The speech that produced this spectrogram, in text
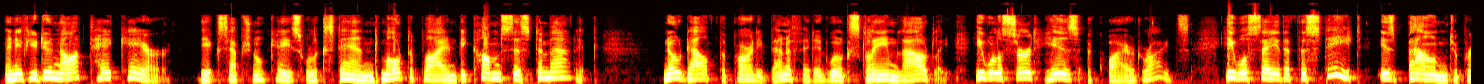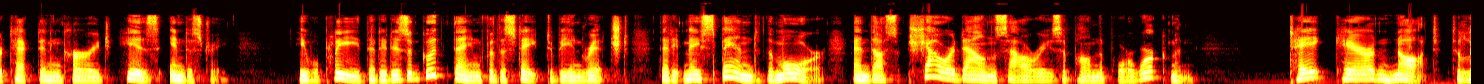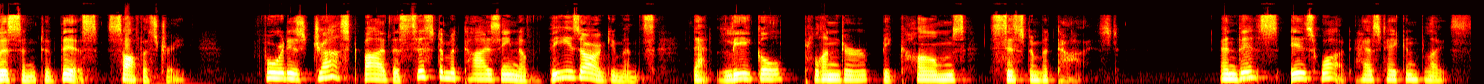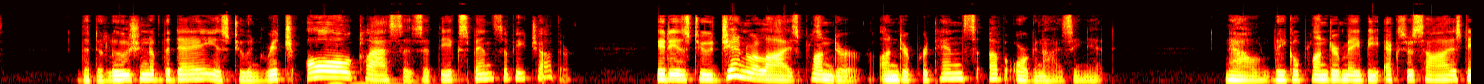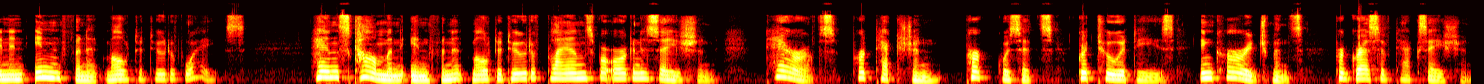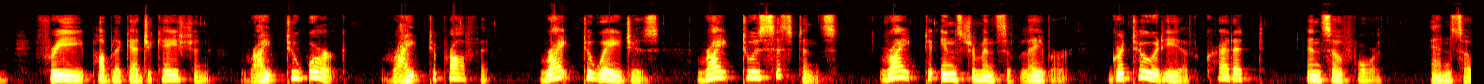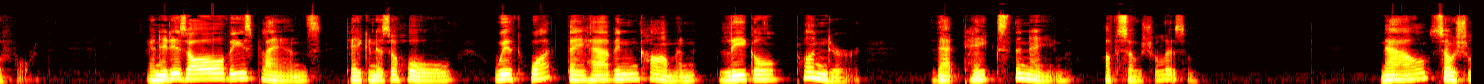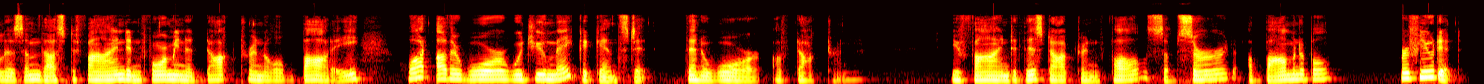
And if you do not take care, the exceptional case will extend, multiply, and become systematic. No doubt the party benefited will exclaim loudly. He will assert his acquired rights. He will say that the state is bound to protect and encourage his industry. He will plead that it is a good thing for the state to be enriched, that it may spend the more, and thus shower down salaries upon the poor workman. Take care not to listen to this sophistry. For it is just by the systematizing of these arguments that legal plunder becomes systematized. And this is what has taken place. The delusion of the day is to enrich all classes at the expense of each other. It is to generalize plunder under pretense of organizing it. Now, legal plunder may be exercised in an infinite multitude of ways. Hence come an infinite multitude of plans for organization, tariffs, protection, perquisites, gratuities, encouragements, progressive taxation, free public education, right to work, right to profit, right to wages, right to assistance, right to instruments of labor, gratuity of credit, and so forth, and so forth. And it is all these plans, taken as a whole, with what they have in common, legal plunder, that takes the name of socialism. Now, socialism, thus defined and forming a doctrinal body, what other war would you make against it than a war of doctrine? You find this doctrine false, absurd, abominable, refute it.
